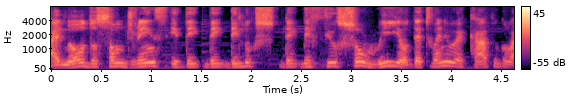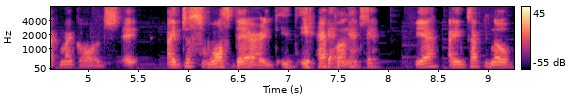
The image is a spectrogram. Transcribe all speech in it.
I know those some dreams it, they, they they look they, they feel so real that when you wake up you go like my god it, I just was there it, it, it happened yeah I exactly know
